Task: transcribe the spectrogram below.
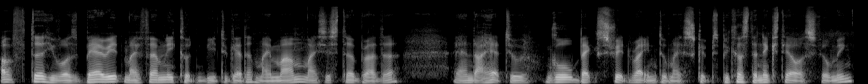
after he was buried, my family couldn't be together. My mom, my sister, brother, and I had to go back straight right into my scripts because the next day I was filming,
